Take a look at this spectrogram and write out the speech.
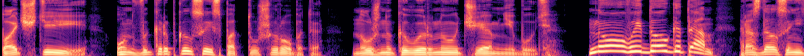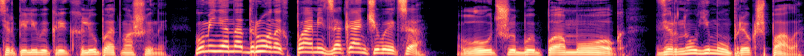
почти!» Он выкарабкался из-под туши робота. «Нужно ковырнуть чем-нибудь». «Ну, вы долго там?» — раздался нетерпеливый крик хлюпа от машины. «У меня на дронах память заканчивается!» «Лучше бы помог!» — вернул ему упрек шпала.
